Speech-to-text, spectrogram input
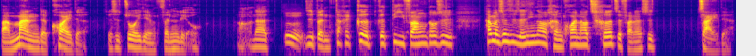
把慢的快的，就是做一点分流啊。那嗯，日本大概各个地方都是，他们甚至人行道很宽，然后车子反而是窄的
